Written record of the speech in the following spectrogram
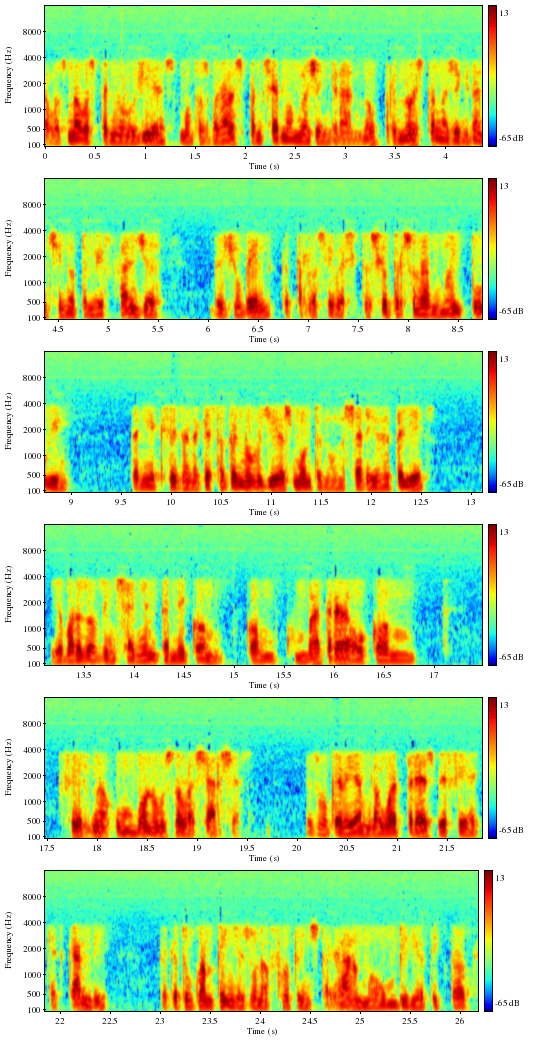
a les noves tecnologies, moltes vegades pensem en la gent gran, no? però no és tant la gent gran, sinó també franja de jovent que per la seva situació personal no hi puguin tenir accés a aquesta tecnologia, es munten una sèrie de tallers i llavors els ensenyen també com, com combatre o com fer-ne un bon ús de les xarxes. És el que diem, la Web3 ve fer aquest canvi, de que tu quan penges una foto a Instagram o un vídeo a TikTok,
